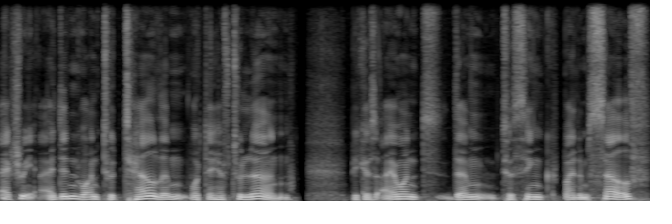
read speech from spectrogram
actually, I didn't want to tell them what they have to learn because I want them to think by themselves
